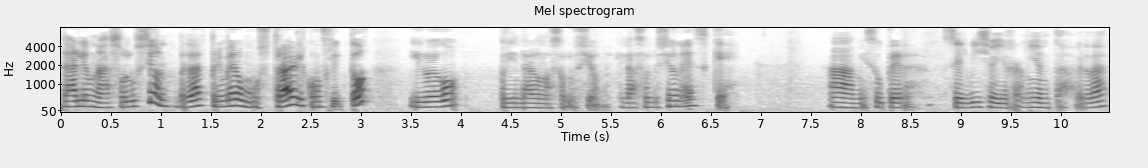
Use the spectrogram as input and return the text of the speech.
darle una solución, ¿verdad? Primero mostrar el conflicto y luego brindar una solución. Y la solución es que, ah, mi súper servicio y herramienta, ¿verdad?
